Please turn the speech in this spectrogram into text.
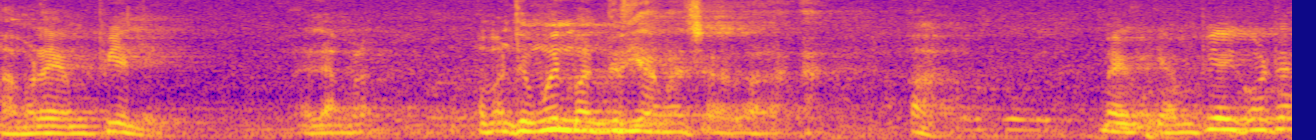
നമ്മുടെ എം പി അല്ലേ? അല്ല നമ്മൾ മുൻ മന്ത്രിയാണ്. ആ എം പി ആയിക്കോട്ടെ.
